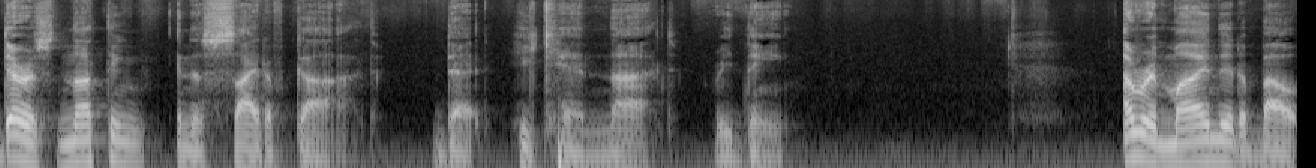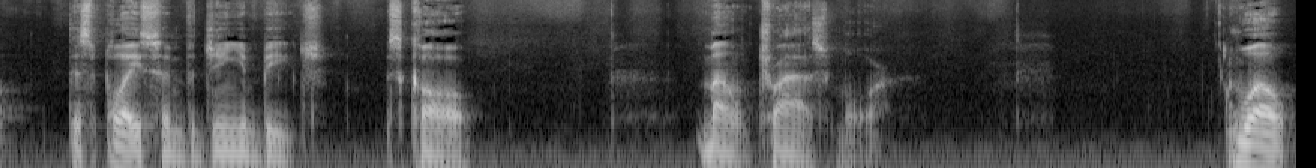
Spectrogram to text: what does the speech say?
There is nothing in the sight of God that he cannot redeem. I'm reminded about this place in Virginia Beach. It's called Mount Trashmore. Well,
